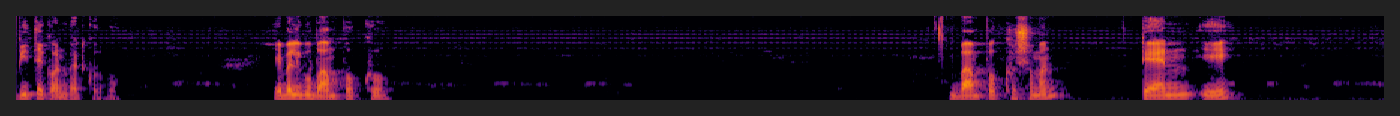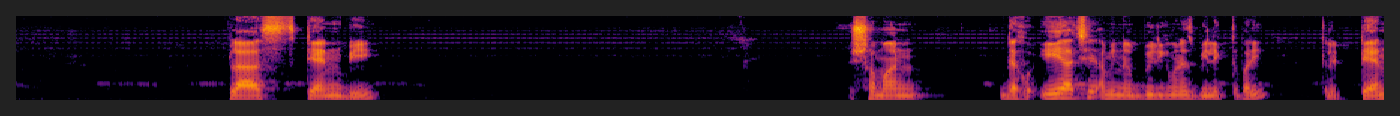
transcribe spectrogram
বিতে কনভার্ট করব। এবার লিখব বাম পক্ষ। বাম পক্ষ সমান tan A plus tan B সমান, দেখো, এ আছে, আমি নব্বই ডিগ্রি মাইনাস বি লিখতে পারি, তাহলে টেন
